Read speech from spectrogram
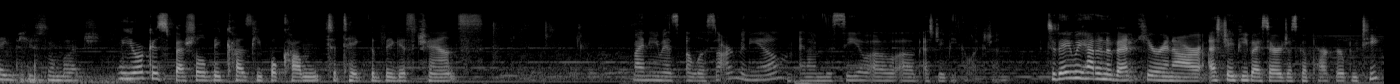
Thank you so much. New York is special because people come to take the biggest chance. My name is Alyssa Arminio, and I'm the COO of SJP Collection. Today we had an event here in our SJP by Sarah Jessica Parker boutique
